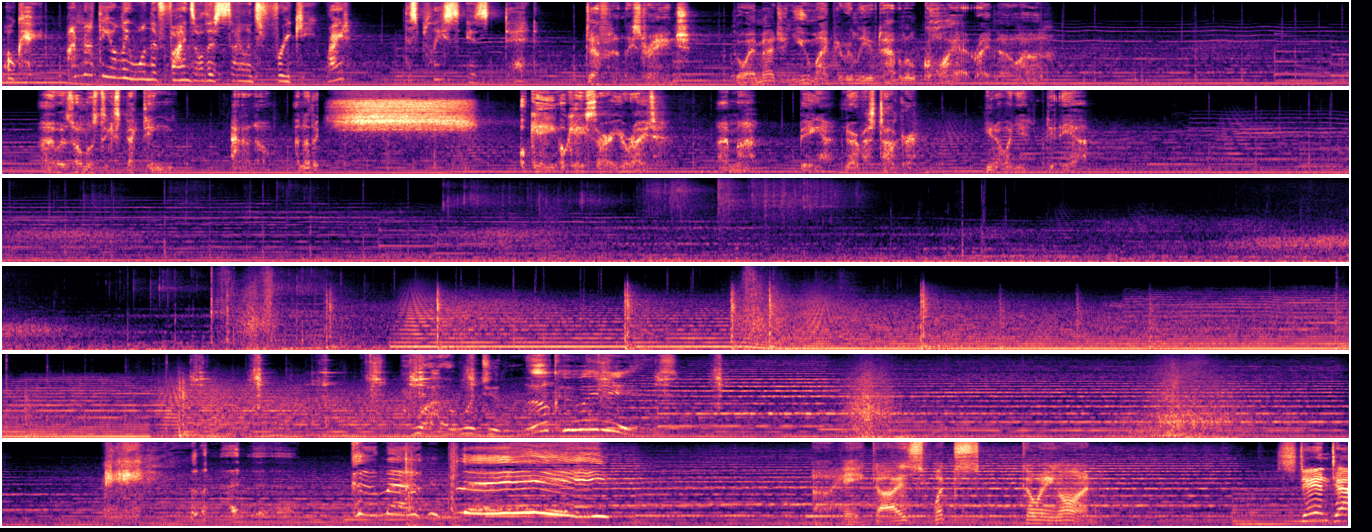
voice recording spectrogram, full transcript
Okay, I'm not the only one that finds all this silence freaky, right? This place is dead. Definitely strange. Though I imagine you might be relieved to have a little quiet right now, huh? I was almost expecting, I don't know, another. Shh. Okay, okay, sorry, you're right. I'm uh, being a nervous talker. You know when you yeah.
